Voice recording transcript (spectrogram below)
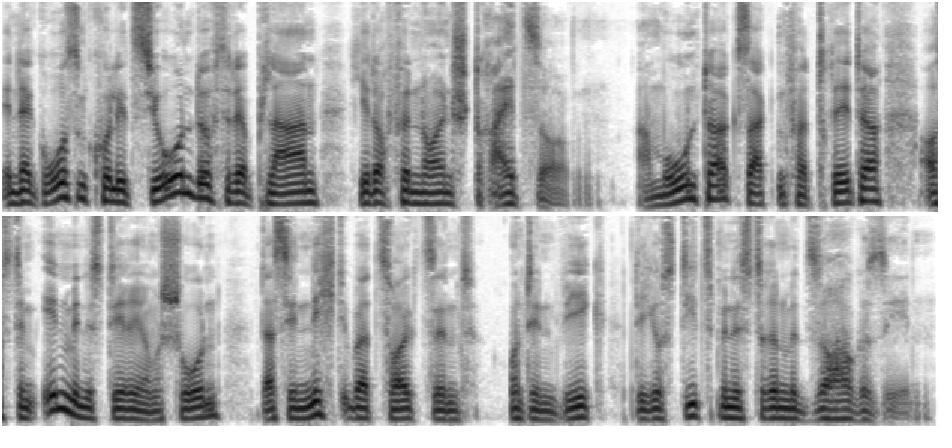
In der Großen Koalition dürfte der Plan jedoch für neuen Streit sorgen. Am Montag sagten Vertreter aus dem Innenministerium schon, dass sie nicht überzeugt sind und den Weg der Justizministerin mit Sorge sehen.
